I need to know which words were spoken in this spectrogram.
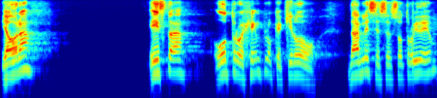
Y ahora, esta otro ejemplo que quiero darles, ese es otro video,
